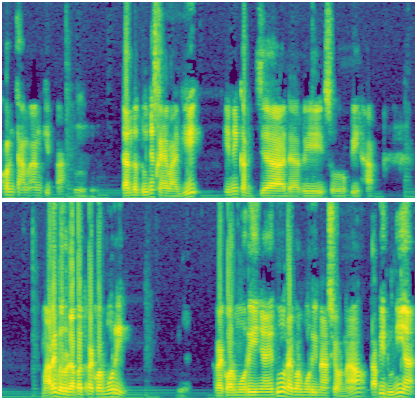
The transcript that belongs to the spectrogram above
perencanaan kita. Mhm. Dan tentunya sekali lagi ini kerja dari seluruh pihak. Kemarin baru dapat rekor muri. Iya. Rekor murinya itu rekor muri nasional, tapi dunia.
